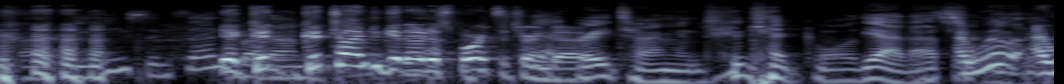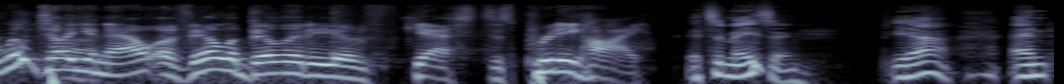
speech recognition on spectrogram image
uh, being since then. yeah, but, good, um, good time to get out of sports. It turned yeah, out great time and to get well. Yeah, that's. I will. I will tell you now. Availability of guests is pretty high. It's amazing. Yeah, and,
